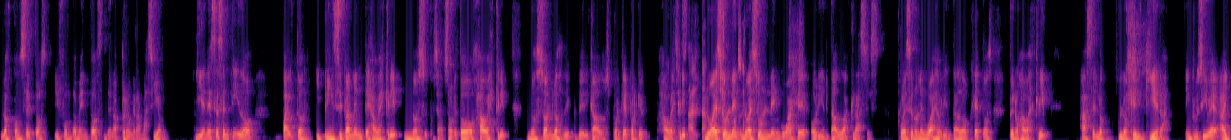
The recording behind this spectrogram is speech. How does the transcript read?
los conceptos y fundamentos de la programación. Y en ese sentido, Python y principalmente JavaScript, no, o sea, sobre todo JavaScript, no son los dedicados. ¿Por qué? Porque JavaScript no es, un no es un lenguaje orientado a clases puede ser un lenguaje orientado a objetos, pero JavaScript hace lo, que él quiera. Inclusive hay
